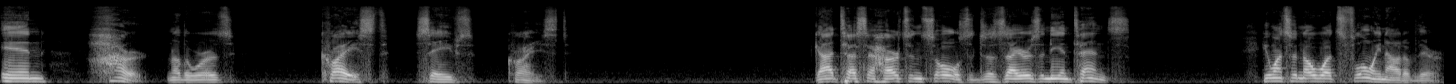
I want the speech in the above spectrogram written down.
in heart. In other words, Christ saves Christ. God tests the hearts and souls, the desires and the intents. He wants to know what's flowing out of there.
